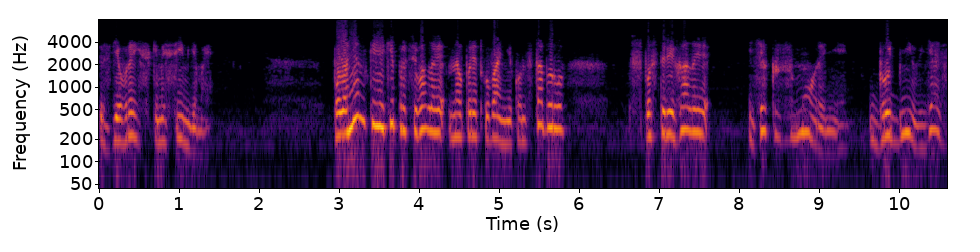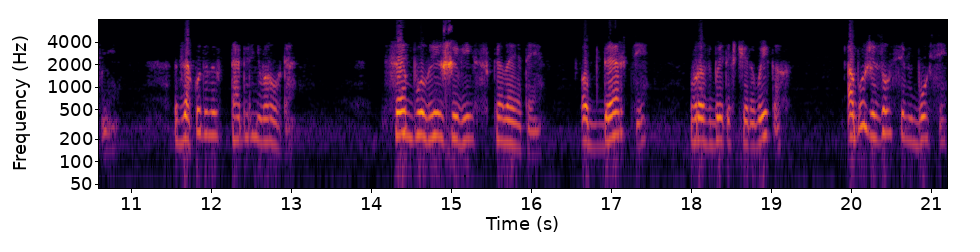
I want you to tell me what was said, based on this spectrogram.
з єврейськими сім'ями. Полонянки, які працювали на впорядкуванні концтабору, спостерігали, як зморені, брудні в'язні заходили в табірні ворота. Це були живі скелети, обдерті в розбитих черевиках або ж зовсім босі.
